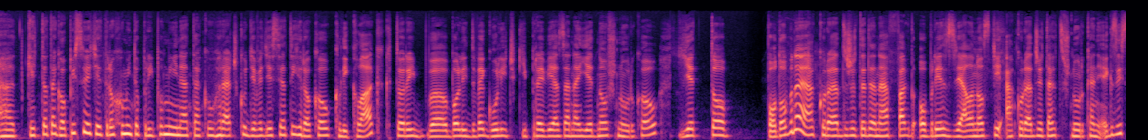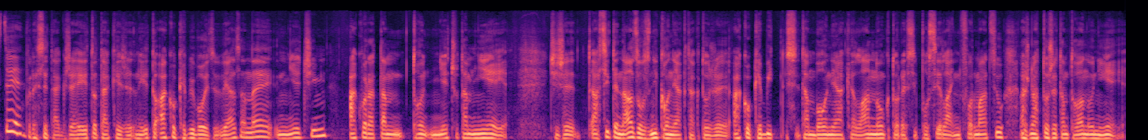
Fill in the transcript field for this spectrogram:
A keď to tak opisujete, trochu mi to pripomína takú hračku 90. rokov Kliklak, ktorý boli dve guličky previazané jednou šnúrkou. Je to podobné, akurát, že teda na fakt obrie vzdialenosti, akurát, že tá šnúrka neexistuje? Presne tak, že je to také, že je to ako keby boli zviazané niečím, akurát tam to niečo tam nie je. Čiže asi ten názov vznikol nejak takto, že ako keby si tam bol nejaké lano, ktoré si posiela informáciu, až na to, že tam to lano nie je.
